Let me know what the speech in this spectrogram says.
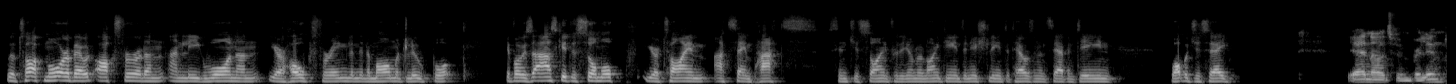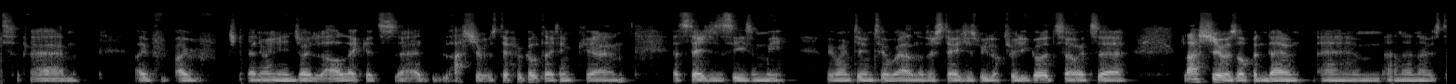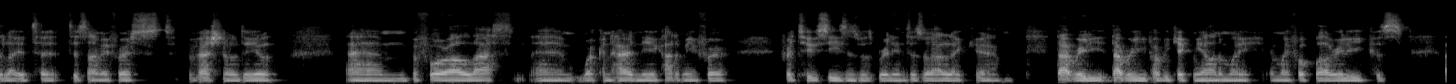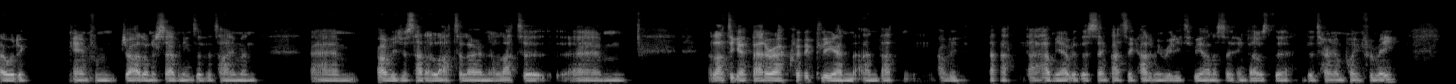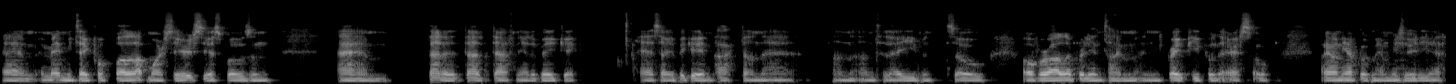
We'll talk more about Oxford and, and League One and your hopes for England in a moment, Luke. But if I was to ask you to sum up your time at St. Pat's since you signed for the under 19s initially in 2017, what would you say? Yeah, no, it's been brilliant. Um, I've I've genuinely enjoyed it all. Like it's uh, last year was difficult. I think um, at stages of the season we we weren't doing too well. In other stages we looked really good. So it's uh, last year was up and down. Um, and then I was delighted to to sign my first professional deal um, before all that, um, working hard in the academy for for two seasons was brilliant as well. Like um, that really that really probably kicked me on in my in my football really because I would have came from Drogheda under 17s at the time and um, probably just had a lot to learn, a lot to um, a lot to get better at quickly, and and that probably that, that helped me out with the St. Pat's Academy. Really, to be honest, I think that was the the turning point for me. Um, it made me take football a lot more seriously, I suppose, and um, that that definitely had a big uh, sorry a big impact on uh, on on today even. So overall a brilliant time and great people there. So I only have good memories really. Yeah.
